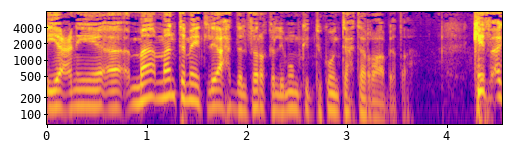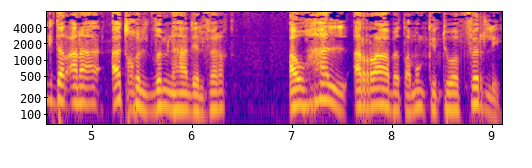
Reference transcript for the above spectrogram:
يعني آه، ما ما انتميت لأحد الفرق اللي ممكن تكون تحت الرابطة. كيف أقدر أنا أدخل ضمن هذه الفرق؟ أو هل الرابطة ممكن توفر لي؟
